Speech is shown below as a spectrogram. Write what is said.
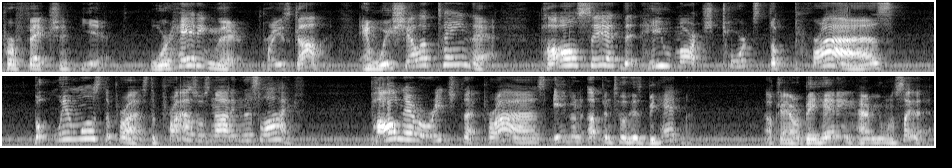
perfection yet. We're heading there, praise God, and we shall obtain that. Paul said that he marched towards the prize, but when was the prize? The prize was not in this life. Paul never reached that prize even up until his beheadment. Okay, or beheading, however you want to say that.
